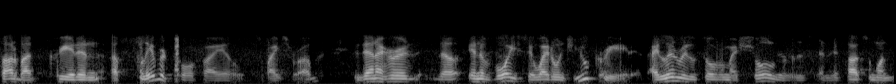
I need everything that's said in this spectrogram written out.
thought about creating a flavored profile spice rub. And then I heard the in a voice say, "Why don't you create it?" I literally looked over my shoulders and I thought someone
